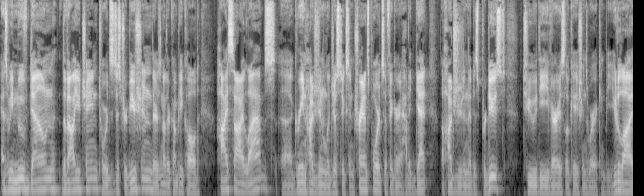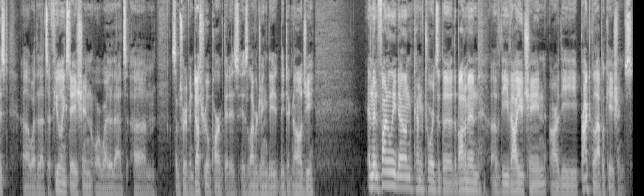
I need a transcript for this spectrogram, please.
As we move down the value chain towards distribution, there's another company called High HySiLabs, uh, green hydrogen logistics and transport. So, figuring out how to get the hydrogen that is produced to the various locations where it can be utilized, uh, whether that's a fueling station or whether that's um, some sort of industrial park that is, is leveraging the, the technology. And then finally, down kind of towards the, the bottom end of the value chain are the practical applications.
